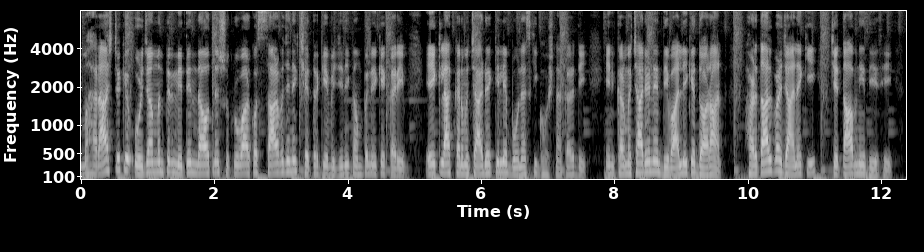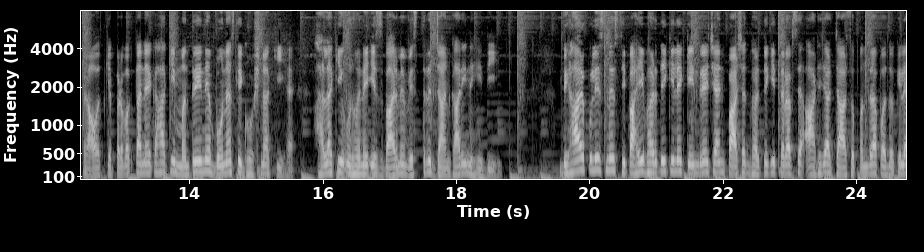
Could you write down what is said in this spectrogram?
महाराष्ट्र के ऊर्जा मंत्री नितिन राउत ने शुक्रवार को सार्वजनिक क्षेत्र की बिजली कंपनी के करीब एक लाख कर्मचारियों के लिए बोनस की घोषणा कर दी। इन कर्मचारियों ने दिवाली के दौरान हड़ताल पर जाने की चेतावनी दी थी। रावत के प्रवक्ता ने कहा कि मंत्री ने बोनस की घोषणा की है, हालाँकि उन्होंने इस बारे में विस्तृत जानकारी नहीं दी। बिहार पुलिस में सिपाही भर्ती के लिए केंद्रीय चयन पार्षद भर्ती की तरफ़ से 8,415 पदों के लिए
